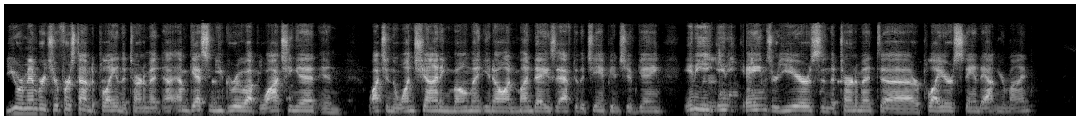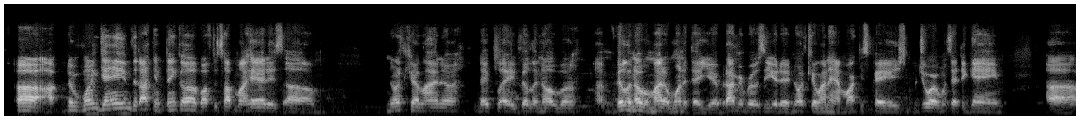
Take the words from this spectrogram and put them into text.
You remember it's your first time to play in the tournament. I'm guessing you grew up watching it and watching the one shining moment, you know, on Mondays after the championship game. Any mm-hmm. any games or years in the tournament uh, or players stand out in your mind? Uh, the one game that I can think of off the top of my head is um, North Carolina. They played Villanova. Um, Villanova might have won it that year, but I remember it was the year that North Carolina had Marcus Paige. Jordan was at the game. Uh,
